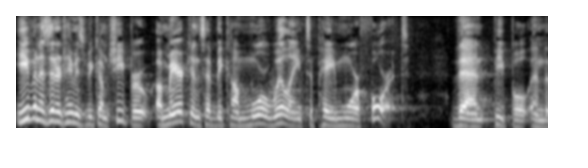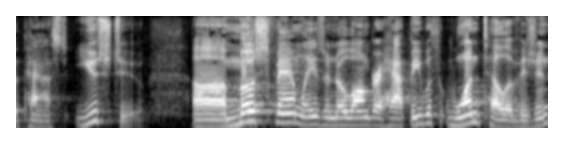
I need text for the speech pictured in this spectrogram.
even as entertainment has become cheaper, Americans have become more willing to pay more for it than people in the past used to. Uh, most families are no longer happy with one television.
